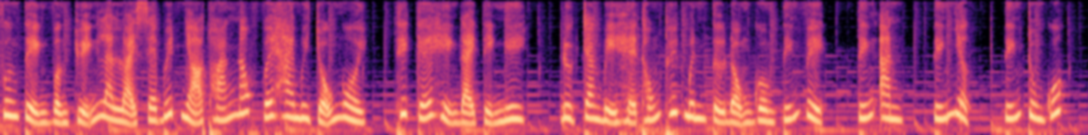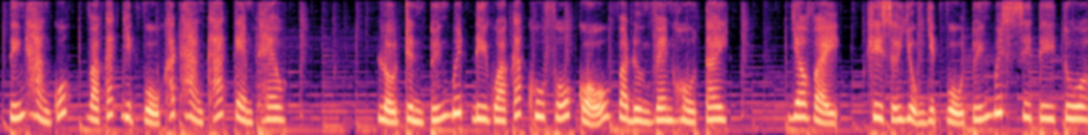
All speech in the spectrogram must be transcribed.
Phương tiện vận chuyển là loại xe buýt nhỏ thoáng nóc với 20 chỗ ngồi, thiết kế hiện đại tiện nghi, được trang bị hệ thống thuyết minh tự động gồm tiếng Việt, tiếng Anh, tiếng Nhật, tiếng Trung Quốc, tiếng Hàn Quốc và các dịch vụ khách hàng khác kèm theo. Lộ trình tuyến buýt đi qua các khu phố cổ và đường ven Hồ Tây. Do vậy, khi sử dụng dịch vụ tuyến buýt City Tour,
